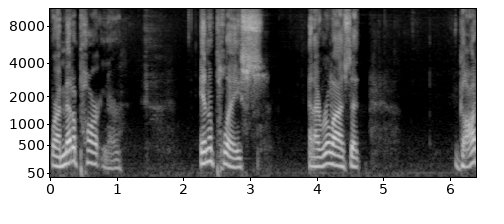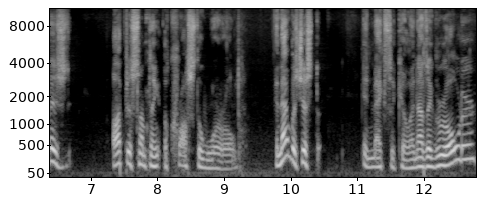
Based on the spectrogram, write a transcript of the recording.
where I met a partner in a place and I realized that God is up to something across the world. And that was just in Mexico. And as I grew older,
